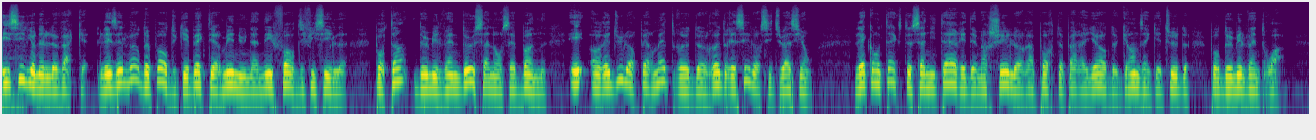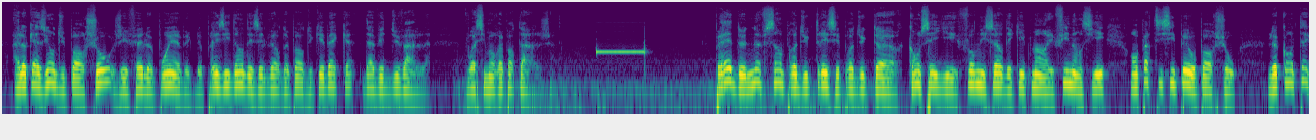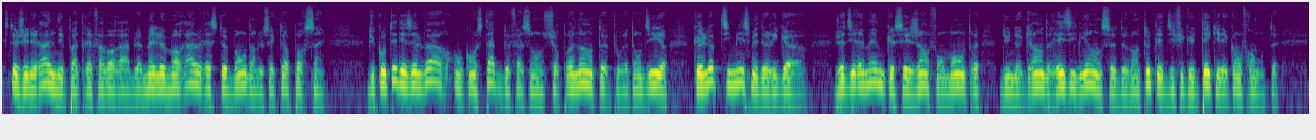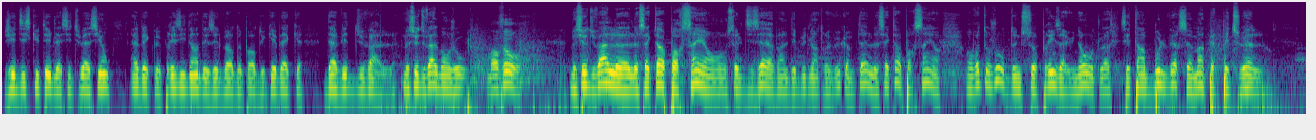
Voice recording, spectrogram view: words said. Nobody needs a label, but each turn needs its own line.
Ici Lionel Levac. Les éleveurs de porc du Québec terminent une année fort difficile. Pourtant, 2022 s'annonçait bonne et aurait dû leur permettre de redresser leur situation. Les contextes sanitaires et des marchés leur apportent par ailleurs de grandes inquiétudes pour 2023. À l'occasion du port chaud, j'ai fait le point avec le président des éleveurs de porc du Québec, David Duval. Voici mon reportage. Près de 900 productrices et producteurs, conseillers, fournisseurs d'équipements et financiers ont participé au port chaud. Le contexte général n'est pas très favorable, mais le moral reste bon dans le secteur porcin. Du côté des éleveurs, on constate de façon surprenante, pourrait-on dire, que l'optimisme est de rigueur. Je dirais même que ces gens font montre d'une grande résilience devant toutes les difficultés qui les confrontent. J'ai discuté de la situation avec le président des éleveurs de porc du Québec, David Duval. Monsieur Duval, bonjour.
Bonjour.
Monsieur Duval, euh, le secteur porcin, on se le disait avant le début de l'entrevue comme tel, le secteur porcin, on, va toujours d'une surprise à une autre. C'est en bouleversement perpétuel.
